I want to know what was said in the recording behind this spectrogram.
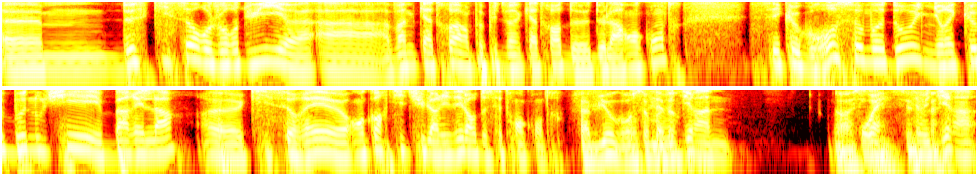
Euh, de ce qui sort aujourd'hui euh, à, à 24 heures, un peu plus de 24 heures de, de la rencontre, c'est que grosso modo, il n'y aurait que Bonucci et Barella euh, qui seraient euh, encore titularisés lors de cette rencontre. Fabio, Donc, grosso ça modo. veut dire un, Non, ouais, ça veut dire un-.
